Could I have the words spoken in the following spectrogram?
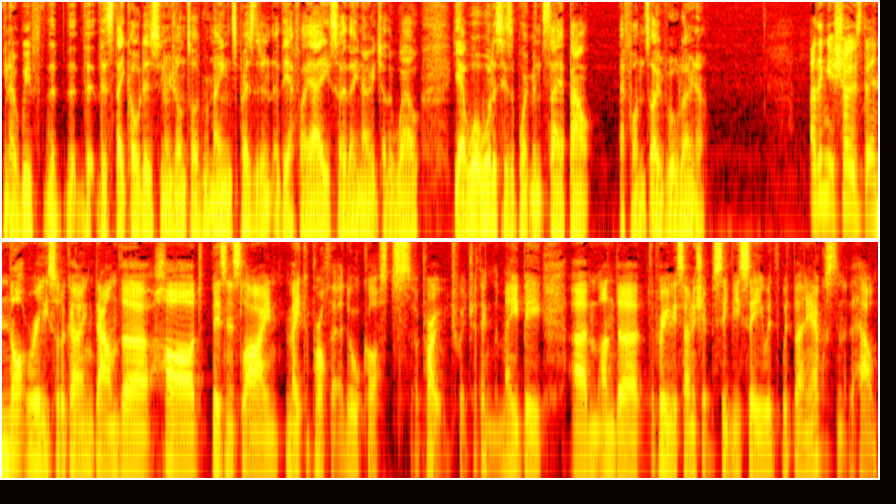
You know, with the, the, the stakeholders. You know, Jean Todt remains president of the FIA, so they know each other well. Yeah, what what does his appointment say about F1's overall owner? I think it shows they're not really sort of going down the hard business line, make a profit at all costs approach, which I think that maybe um, under the previous ownership of CVC with, with Bernie Ecclestone at the helm,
